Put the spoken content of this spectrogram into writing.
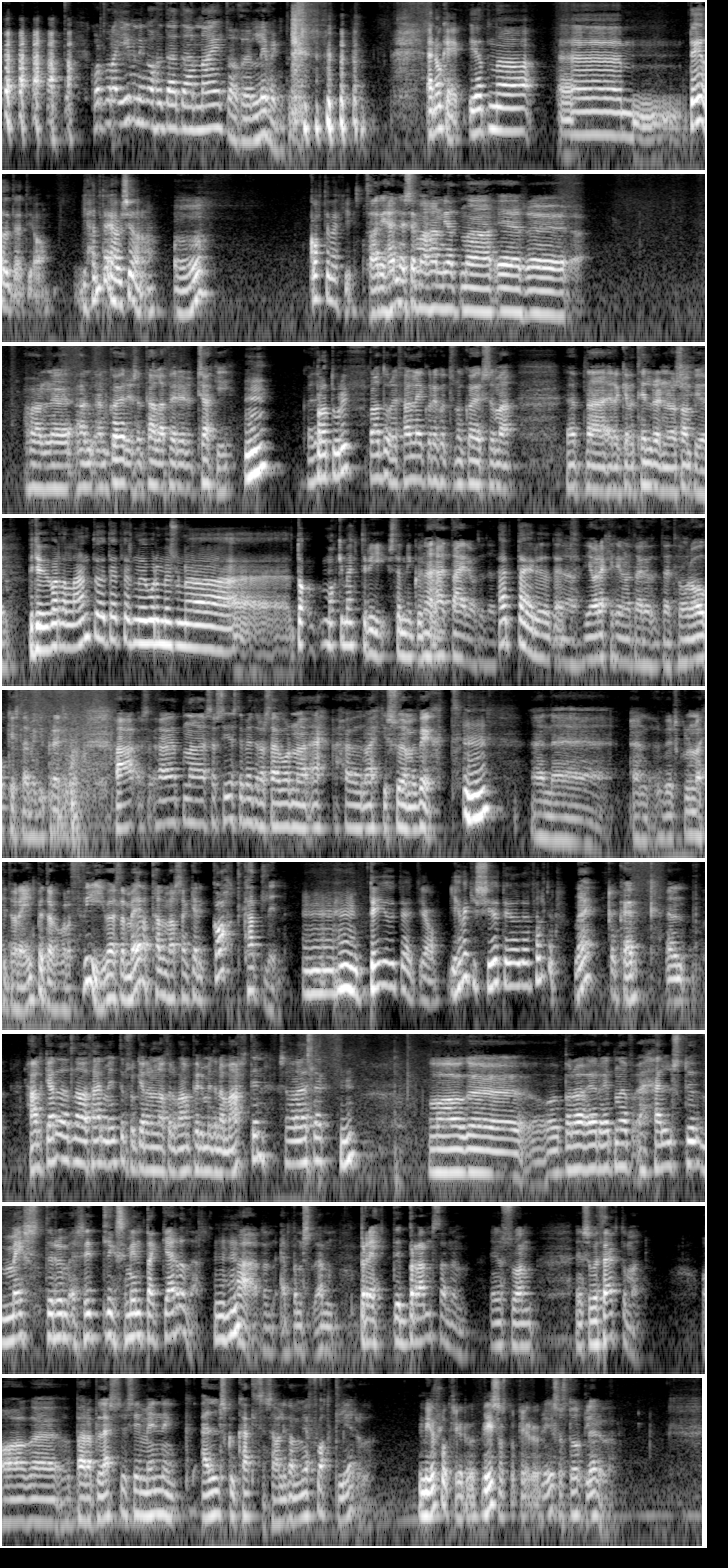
hvort var það evening of the dead eða night of the living en ok, ég ætna um, Day of the Dead, já. Ég held að ég hafi séð hana. mm. gott ef ekki Það er í henni sem að hann hérna er uh, hann, hann, hann gauri sem tala fyrir Chucky mm. Er? Bradurif Bradurif, hann leikur eitthvað svona gaur sem að hérna, er að gera tilraunir á zombíum Býtu, við varðum að landa þetta þar sem við vorum með svona mockumentary stemningu Nei, það er dæri á þetta Það er dærið þetta Já, ég var ekki hrifin að dæri á þetta hún var ógeðslega mikið predikun. Það það er hérna þessar síðustu myndir að það voru ek- höfðu nú ekki sömu vikt. Mm. en uh, en við skulum ekki vera einbytta okkur að því, við ætlum meira að tala með það sem gerir gott kallinn. Mm Day of the Dead, já. Ég hef ekki séð Day of the Dead heldur. Nei, ok. En hann gerði allavega þær myndir Svo gerði hann náttúrulega vampyrumyndina Martin Sem var aðeinsleg mm. Og, uh, og bara er einn af helstu meisturum hryllingsmynda gerðar -hmm. hann, hann, hann breytti bransanum eins og, eins og við þekktum hann. Og uh, bara blessu sér minning elsku kallsins, hann var líka mjög flott glerugu Mjög flott gleru, risastór gleru Rísa stór glerugu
